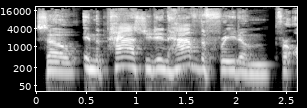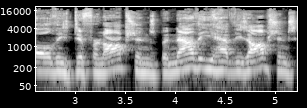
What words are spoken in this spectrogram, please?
So in the past, you didn't have the freedom for all these different options, but now that you have these options,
